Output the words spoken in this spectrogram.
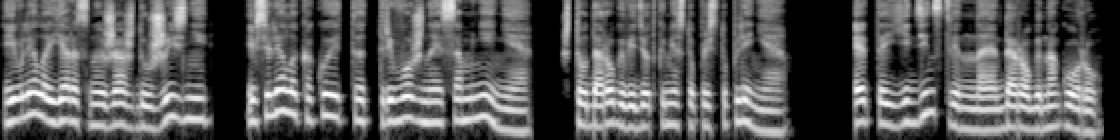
являла яростную жажду жизни и вселяла какое-то тревожное сомнение, что дорога ведет к месту преступления. Это единственная дорога на гору.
